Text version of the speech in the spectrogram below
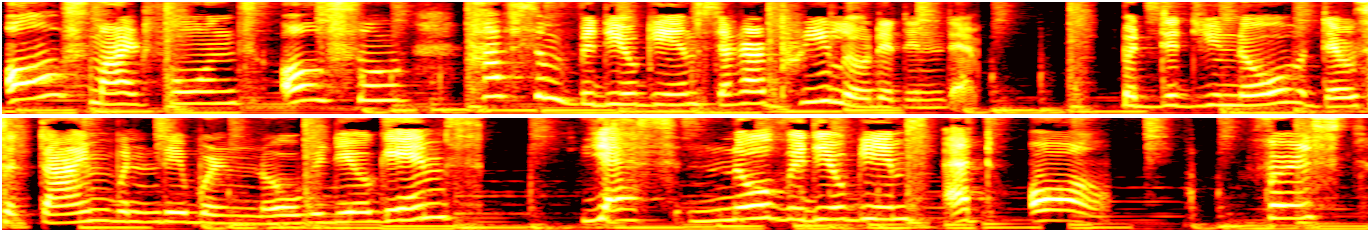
All smartphones also have some video games that are preloaded in them. But did you know there was a time when there were no video games? Yes, no video games at all. First,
